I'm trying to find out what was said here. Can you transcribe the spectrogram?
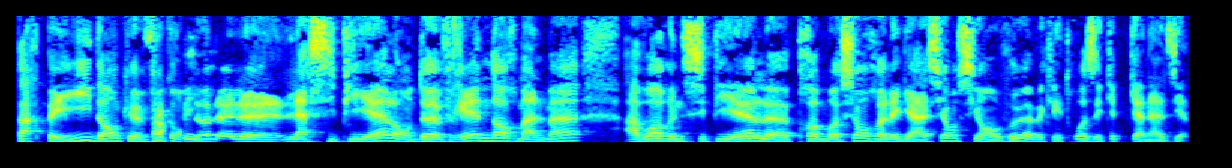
par pays. Donc, vu qu'on a la CPL, on devrait normalement avoir une CPL euh, promotion-relégation, si on veut, avec les trois équipes canadiennes.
